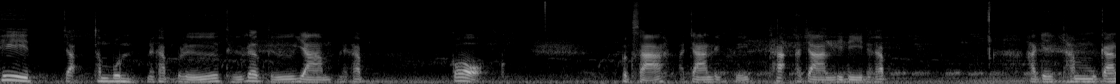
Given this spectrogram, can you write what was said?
ที่จะทำบุญนะครับ หรือถือเลิกถือยามนะครับ ก็ปรึกษาอาจารย์หรือพระอาจารย์ดีๆนะครับ หากจะทำการ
